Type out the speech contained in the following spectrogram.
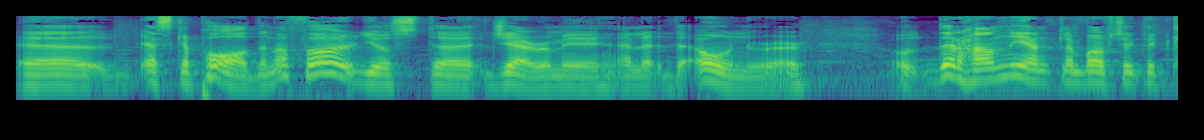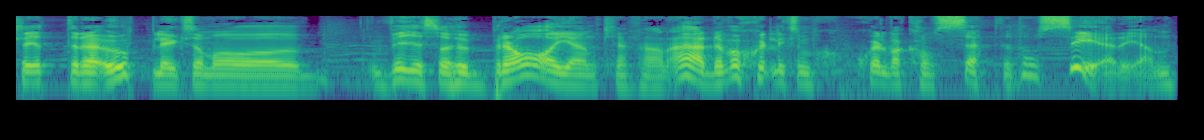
eh, eskapaderna för just eh, Jeremy, eller The Owner. Och där han egentligen bara försökte klättra upp liksom och visa hur bra egentligen han är. Det var liksom själva konceptet av serien.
